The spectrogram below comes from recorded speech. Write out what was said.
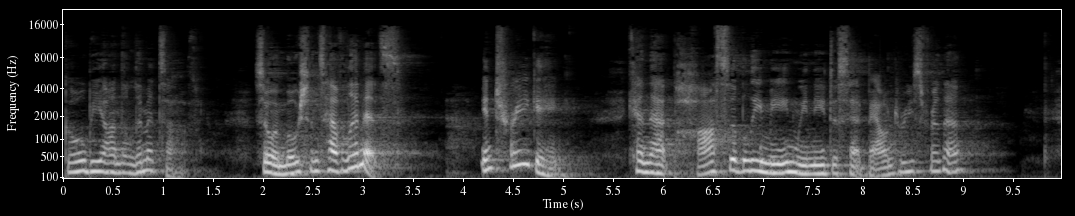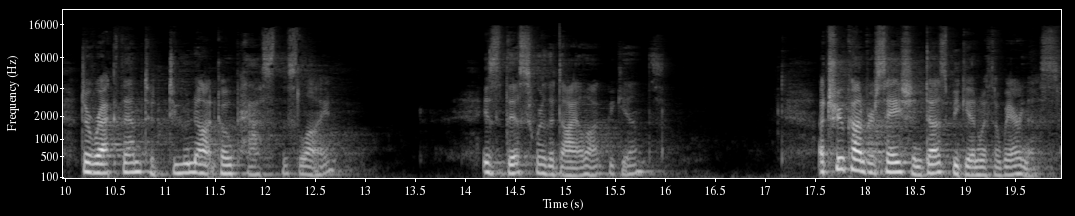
go beyond the limits of. So emotions have limits. Intriguing. Can that possibly mean we need to set boundaries for them? Direct them to do not go past this line? Is this where the dialogue begins? A true conversation does begin with awareness.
